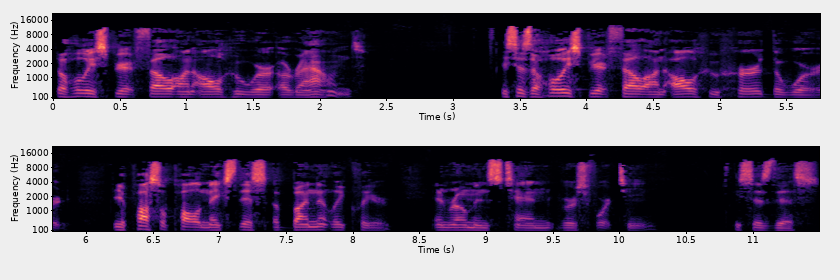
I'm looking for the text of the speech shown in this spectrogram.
the Holy Spirit fell on all who were around. He says the Holy Spirit fell on all who heard the word. The Apostle Paul makes this abundantly clear in Romans 10, verse 14. He says this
